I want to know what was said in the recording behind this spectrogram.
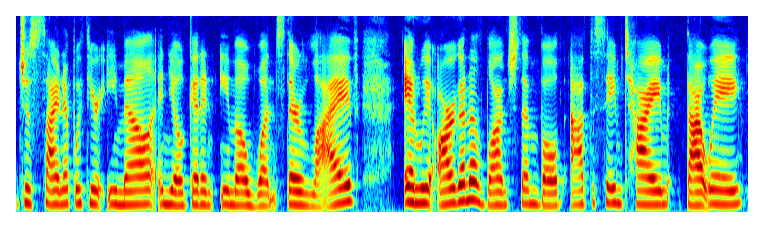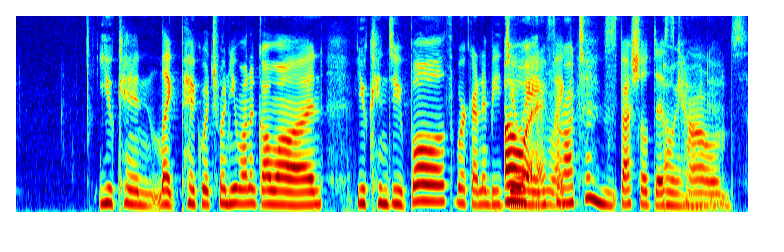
just sign up with your email and you'll get an email once they're live. And we are going to launch them both at the same time. That way, you can like pick which one you want to go on. You can do both. We're going to be Oh, I doing forgot like to special Oh, yeah, I discounts.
